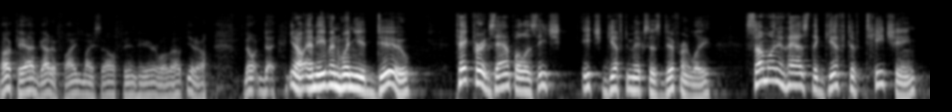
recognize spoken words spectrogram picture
okay, I've got to find myself in here. Well, you know, don't you know? And even when you do, take for example, as each each gift mixes differently. Someone who has the gift of teaching,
